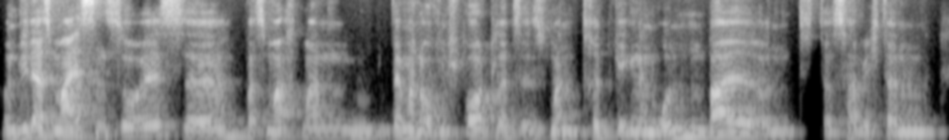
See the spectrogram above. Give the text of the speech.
Und wie das meistens so ist, äh, was macht man, wenn man auf dem Sportplatz ist? Man tritt gegen einen runden Ball und das habe ich dann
